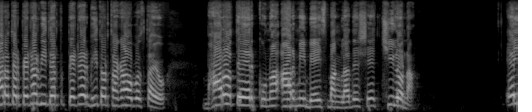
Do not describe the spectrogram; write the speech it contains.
ভারতের পেটের ভিতর পেটের ভিতর থাকা অবস্থায়ও ভারতের কোনো আর্মি বেস বাংলাদেশে ছিল না। এই,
